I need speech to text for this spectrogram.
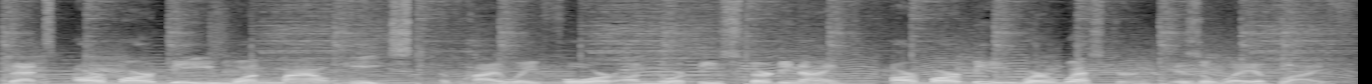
That's R Bar B, one mile east of Highway 4 on Northeast 39th. R Bar B, where Western is a way of life.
